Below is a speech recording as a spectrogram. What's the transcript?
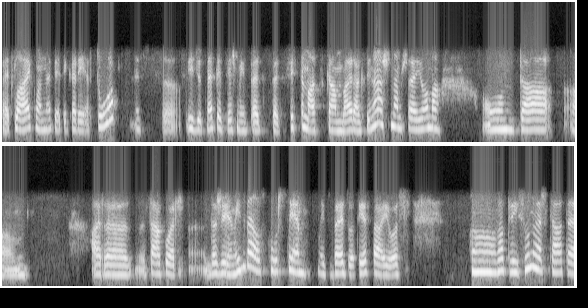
pēc laika man nepietika arī ar to. Es uh, izjūtu nepieciešamību pēc, pēc sistemātiskām vairāk zināšanām šajā jomā. Un tā um, ar, sāku ar dažiem izvēles kursiem, līdz beidzot iestājos uh, Latvijas Universitātē,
